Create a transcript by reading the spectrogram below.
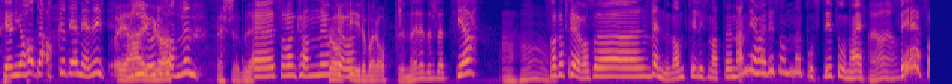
Så gjør han 'Ja, det er akkurat det jeg mener'. Vi gjør det sammen. Jeg skjønner. Eh, så man kan jo Så prøve fire bare oppunder, rett og slett? Ja, Aha. så man kan prøve å vende dem til liksom at Nei, men vi har en sånn eh, positiv tone her. Ja, ja. Se, så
